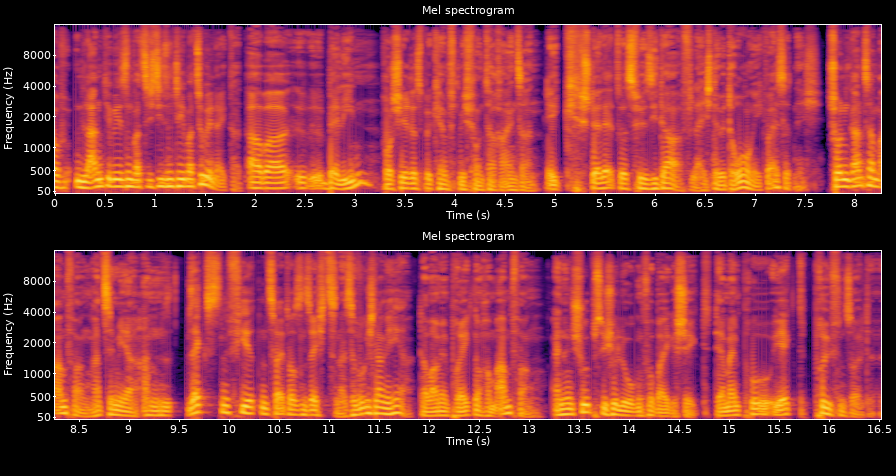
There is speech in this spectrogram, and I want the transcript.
ein Land gewesen, was sich diesem Thema zugeneigt hat. Aber äh, Berlin, Frau Scheres bekämpft mich von Tag eins an. Ich stelle etwas für sie dar, vielleicht eine Bedrohung, ich weiß es nicht. Schon ganz am Anfang hat sie mir am 6.4.2016, also wirklich lange her, da war mein Projekt noch am Anfang, einen Schulpsychologen vorbeigeschickt, der mein Projekt prüfen sollte.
